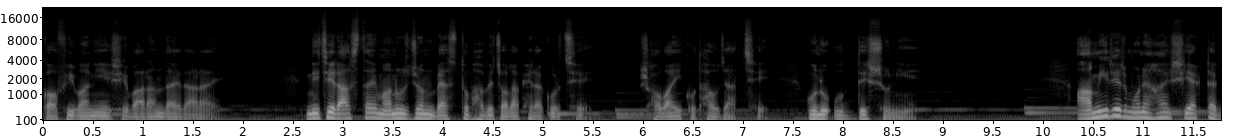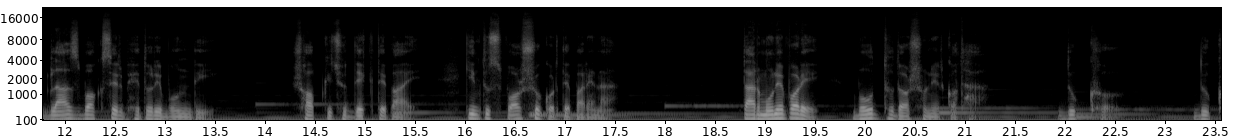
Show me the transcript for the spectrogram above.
কফি বানিয়ে সে বারান্দায় দাঁড়ায়। নিচে রাস্তায় মানুষজন ব্যস্তভাবে চলাফেরা করছে। সবাই কোথাও যাচ্ছে, কোনো উদ্দেশ্য নিয়ে। আমিরের মনে হয় সে একটা গ্লাস বক্সের ভেতরে বন্দি। সব কিছু দেখতে পায়, কিন্তু স্পর্শ করতে পারে না। তার মনে পড়ে বৌদ্ধ দর্শনের কথা, দুঃখ দুঃখ।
